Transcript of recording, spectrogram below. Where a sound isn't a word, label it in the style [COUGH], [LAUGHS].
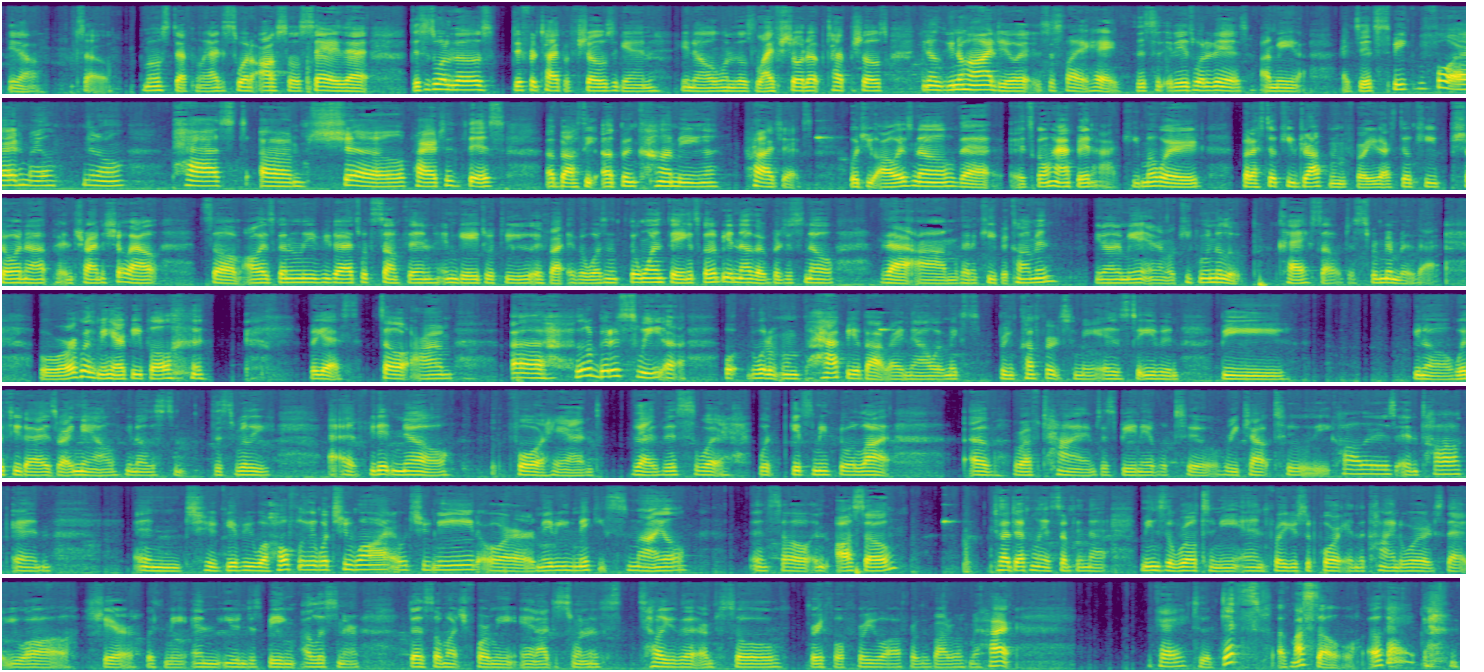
You know, so most definitely. I just want to also say that this is one of those different type of shows again. You know, one of those life showed up type of shows. You know, you know how I do it. It's just like, hey, this it is what it is. I mean, I did speak before in my you know past um, show prior to this about the up and coming projects, which you always know that it's gonna happen. I keep my word, but I still keep dropping them for you. I still keep showing up and trying to show out. So I'm always going to leave you guys with something, engage with you. If I, if it wasn't the one thing, it's going to be another. But just know that I'm going to keep it coming. You know what I mean? And I'm going to keep you in the loop. Okay? So just remember that. Work with me here, people. [LAUGHS] but yes, so I'm uh, a little bittersweet. Uh, what, what I'm happy about right now, what makes bring comfort to me, is to even be, you know, with you guys right now. You know, this this really, uh, if you didn't know beforehand, that this what what gets me through a lot of rough times is being able to reach out to the callers and talk and and to give you a hopefully what you want or what you need or maybe make you smile. And so and also that definitely is something that means the world to me and for your support and the kind words that you all share with me and even just being a listener does so much for me and i just want to tell you that i'm so grateful for you all from the bottom of my heart okay to the depths of my soul okay? [LAUGHS]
